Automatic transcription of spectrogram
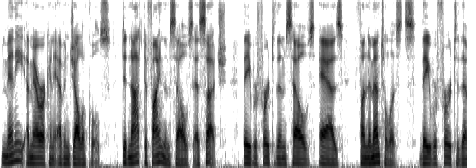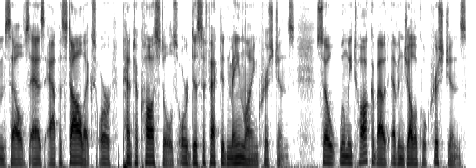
many American evangelicals did not define themselves as such. They referred to themselves as fundamentalists. They refer to themselves as apostolics or Pentecostals or disaffected mainline Christians. So when we talk about evangelical Christians,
